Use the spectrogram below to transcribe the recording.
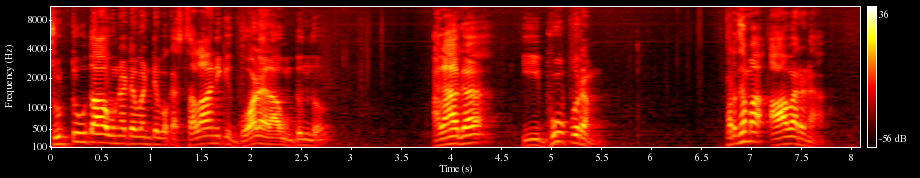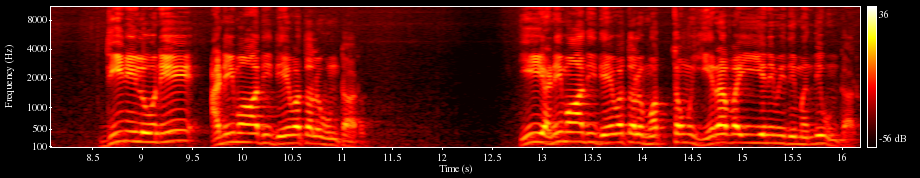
చుట్టూతా ఉన్నటువంటి ఒక స్థలానికి గోడ ఎలా ఉంటుందో అలాగా ఈ భూపురం ప్రథమ ఆవరణ. దీనిలోనే అణిమాది దేవతలు ఉంటారు. ఈ అణిమాది దేవతలు మొత్తం ఇరవై ఎనిమిది మంది ఉంటారు.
